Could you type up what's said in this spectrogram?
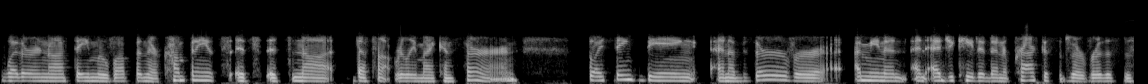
whether or not they move up in their company. It's it's it's not that's not really my concern. So I think being an observer, I mean, an, an, educated and a practice observer, this is,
